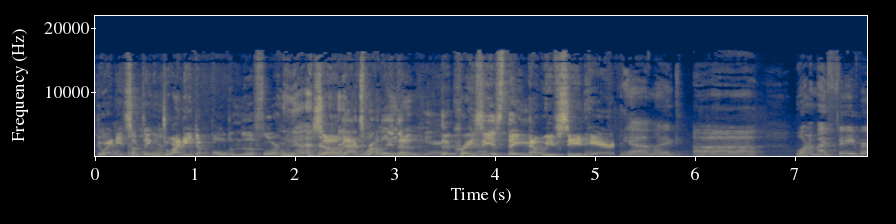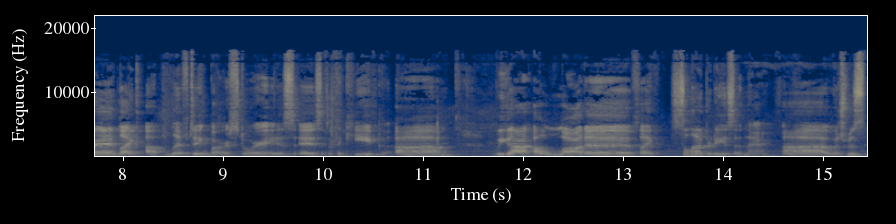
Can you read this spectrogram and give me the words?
Do I need something? Do I need to bolt him to the floor? Yeah. So that's probably the, the craziest thing that we've seen here. Yeah, I'm like, uh, one of my favorite like uplifting bar stories is at the Keep. Um, we got a lot of like celebrities in there, uh, which was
